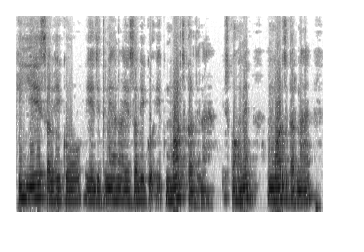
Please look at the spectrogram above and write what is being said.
कि ये सभी को, ये जितने हैं ना, ये सभी को एक मर्ज कर देना है। इसको हमें मर्ज करना है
